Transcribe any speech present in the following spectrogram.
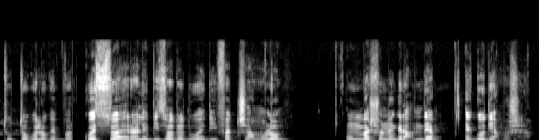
tutto quello che vorrei. Questo era l'episodio 2 di Facciamolo. Un bacione grande e godiamocela.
